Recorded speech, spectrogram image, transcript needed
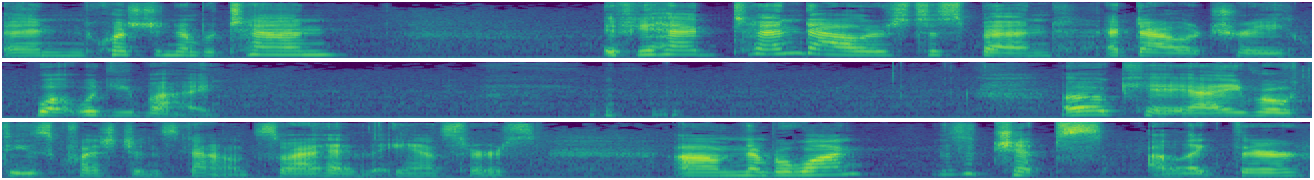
And question number 10 if you had $10 to spend at Dollar Tree, what would you buy? okay, I wrote these questions down so I have the answers. Um, number one is the chips. I like their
